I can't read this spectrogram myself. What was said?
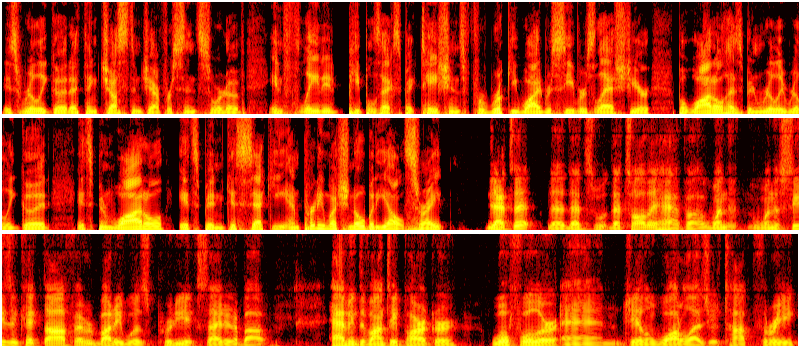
is really good. I think Justin Jefferson sort of inflated people's expectations for rookie wide receivers last year, but Waddle has been really, really really good. It's been Waddle, it's been Gesicki, and pretty much nobody else, right? That's it. Uh, that's that's all they have. Uh, when when the season kicked off, everybody was pretty excited about having DeVante Parker, Will Fuller, and Jaylen Waddle as your top three,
